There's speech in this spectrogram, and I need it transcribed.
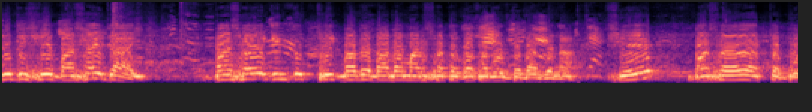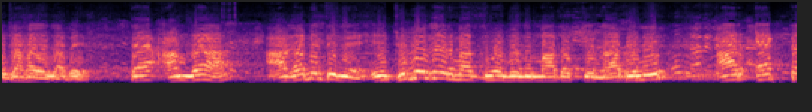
যদি সে বাসায় যায়, বাসায় কিন্তু ঠিকভাবে বাবা মার সাথে কথা বলতে পারবে না। সে বাসায় একটা বোঝা হয়ে যাবে। তাই আমরা আগামী দিনে এই যুবকের মাধ্যমে বলি, মাদককে না বলি। আর একটা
